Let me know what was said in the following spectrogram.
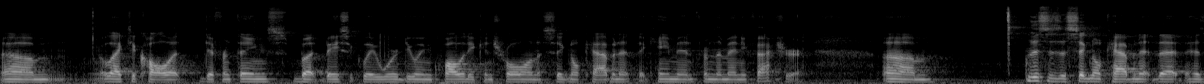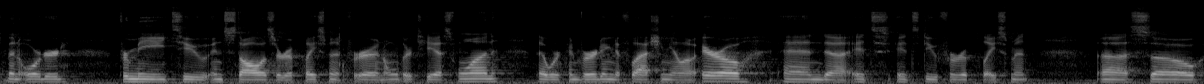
um, like to call it different things, but basically we're doing quality control on a signal cabinet that came in from the manufacturer. Um, this is a signal cabinet that has been ordered for me to install as a replacement for an older TS1 that we're converting to flashing yellow arrow and uh, it's it's due for replacement. Uh, so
